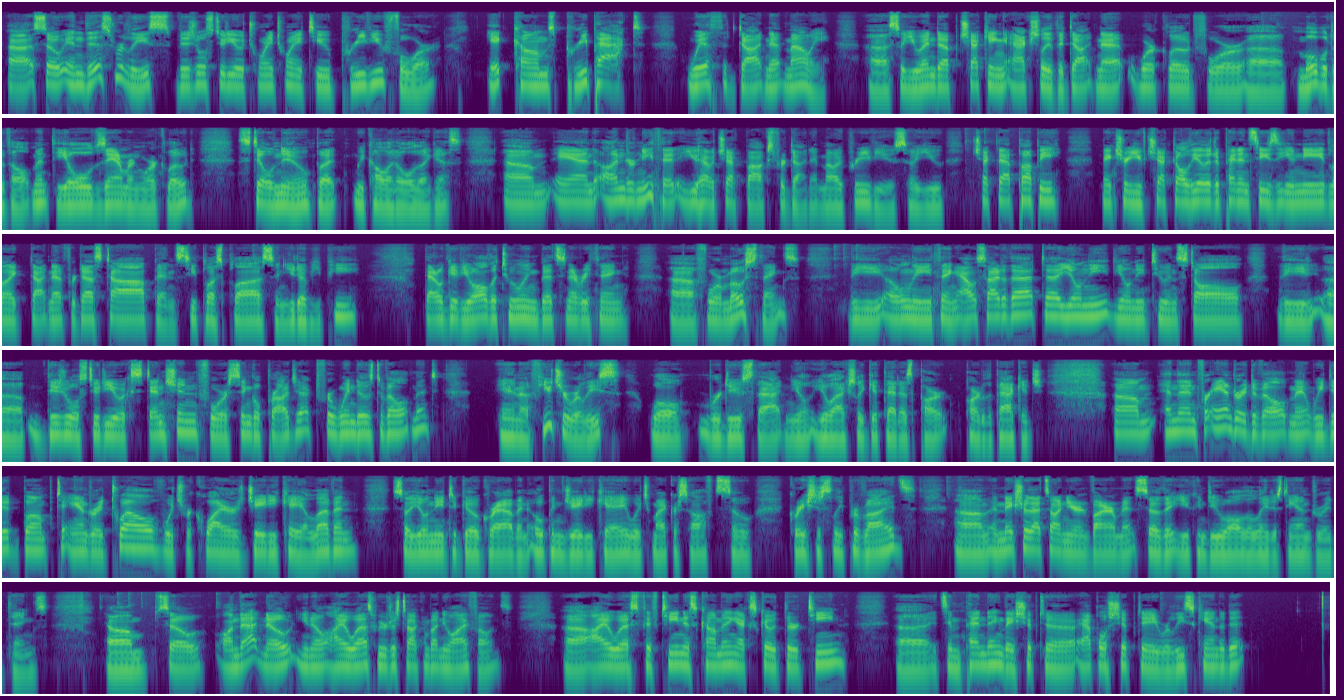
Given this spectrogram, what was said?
Uh, so in this release, Visual Studio 2022 Preview 4, it comes pre packed with .NET MAUI. Uh, so you end up checking actually the .NET workload for uh, mobile development, the old Xamarin workload, still new, but we call it old, I guess. Um, and underneath it, you have a checkbox for .NET MAUI Preview. So you check that puppy, make sure you've checked all the other dependencies that you need, like .NET for Desktop and C++ and UWP. That'll give you all the tooling bits and everything uh, for most things. The only thing outside of that uh, you'll need, you'll need to install the uh, Visual Studio extension for a single project for Windows development. In a future release, we'll reduce that, and you'll you'll actually get that as part part of the package. Um, and then for Android development, we did bump to Android 12, which requires JDK 11. So you'll need to go grab an Open JDK, which Microsoft so graciously provides, um, and make sure that's on your environment so that you can do all the latest Android things. Um, so on that note, you know, iOS, we were just talking about new iPhones. Uh, iOS 15 is coming, Xcode 13. Uh, it's impending. They shipped a, Apple shipped a release candidate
